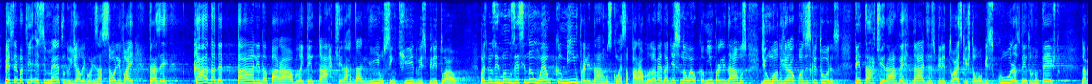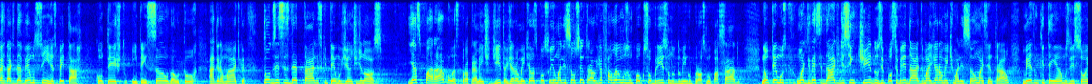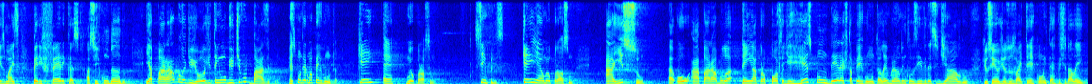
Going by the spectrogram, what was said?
Perceba que esse método de alegorização ele vai trazer cada detalhe da parábola e tentar tirar dali um sentido espiritual. Mas, meus irmãos, esse não é o caminho para lidarmos com essa parábola. Na verdade, esse não é o caminho para lidarmos de um modo geral com as Escrituras. Tentar tirar verdades espirituais que estão obscuras dentro do texto na verdade, devemos sim respeitar contexto, intenção do autor, a gramática, todos esses detalhes que temos diante de nós. E as parábolas propriamente ditas, geralmente elas possuem uma lição central, já falamos um pouco sobre isso no domingo próximo passado. Não temos uma diversidade de sentidos e possibilidades, mas geralmente uma lição mais central, mesmo que tenhamos lições mais periféricas a circundando. E a parábola de hoje tem um objetivo básico: responder uma pergunta. Quem é o meu próximo? Simples. Quem é o meu próximo? A isso, ou a parábola tem a proposta de responder esta pergunta, lembrando inclusive desse diálogo que o Senhor Jesus vai ter com o intérprete da lei.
